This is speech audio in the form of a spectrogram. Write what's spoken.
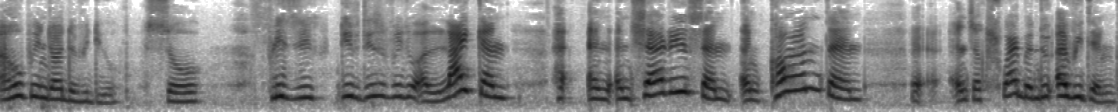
I hope you enjoyed the video. So please give this video a like and and and share this and and comment and and subscribe and do everything.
